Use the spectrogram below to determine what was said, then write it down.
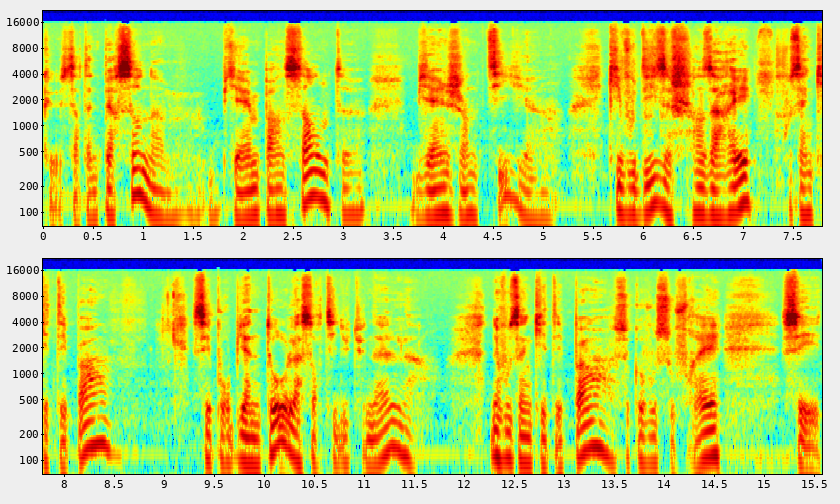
que certaines personnes bien pensantes, bien gentilles, qui vous disent sans arrêt, vous inquiétez pas, c'est pour bientôt la sortie du tunnel, ne vous inquiétez pas, ce que vous souffrez, c'est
